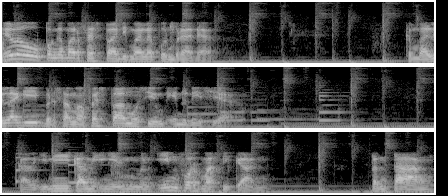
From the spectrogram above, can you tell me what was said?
Halo penggemar Vespa di mana pun berada. Kembali lagi bersama Vespa Museum Indonesia. Kali ini kami ingin menginformasikan Tentang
